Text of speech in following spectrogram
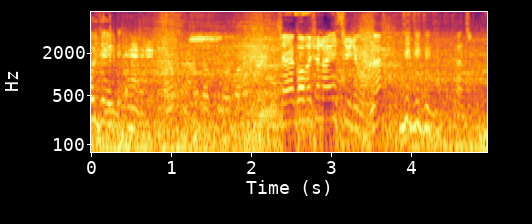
ওই যে হ্যাঁ হ্যাঁ। গবেষণা ইনস্টিটিউট না? জি জি জি জি। আচ্ছা।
